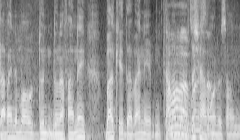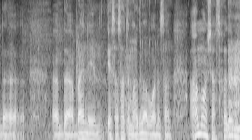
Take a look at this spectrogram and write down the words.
در بین ما دو, دو نفر نه بلکه در بین تمام ارزش افغانستان. در بین احساسات مردم افغانستان. اما شخص خودم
